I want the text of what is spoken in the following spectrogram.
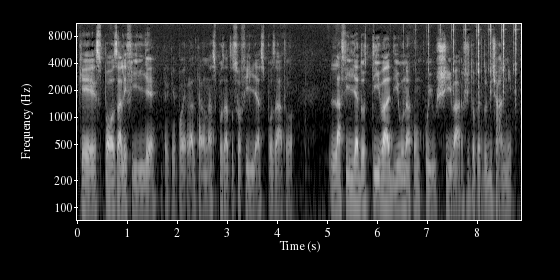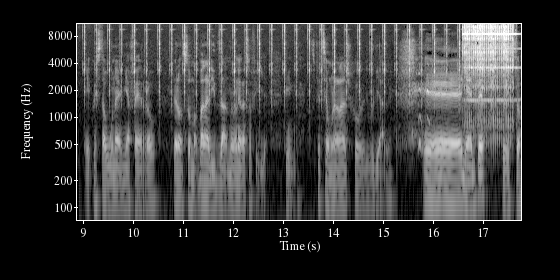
che sposa le figlie, perché poi in realtà non ha sposato sua figlia, ha sposato la figlia adottiva di una con cui usciva, è uscito per 12 anni e questa una è Mia Ferro, però insomma banalizzando non era sua figlia, quindi spezziamo una lancia favore di Woody Allen. E niente, questo.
